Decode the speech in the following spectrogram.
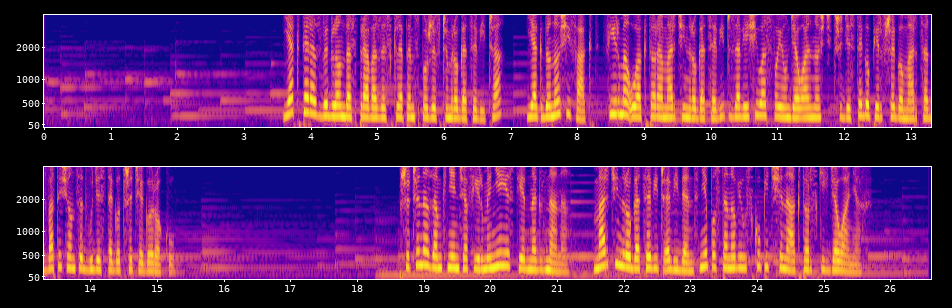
Jak teraz wygląda sprawa ze sklepem spożywczym Rogacewicza? Jak donosi fakt, firma u aktora Marcin Rogacewicz zawiesiła swoją działalność 31 marca 2023 roku. Przyczyna zamknięcia firmy nie jest jednak znana. Marcin Rogacewicz ewidentnie postanowił skupić się na aktorskich działaniach.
